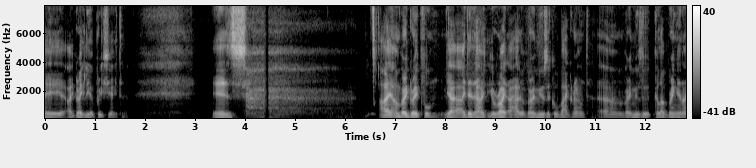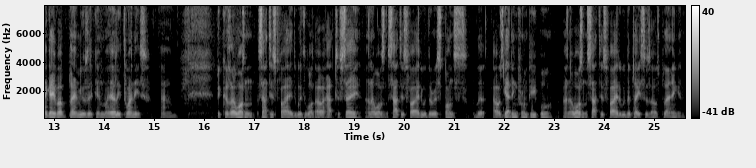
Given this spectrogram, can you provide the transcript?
I I greatly appreciate it. Is I am very grateful. Yeah, I did. Have, you're right. I had a very musical background, um, very musical upbringing. I gave up playing music in my early twenties um, because I wasn't satisfied with what I had to say, and I wasn't satisfied with the response that I was getting from people, and I wasn't satisfied with the places I was playing in.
